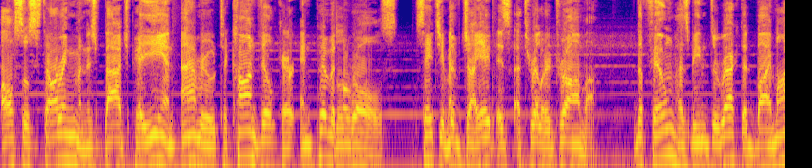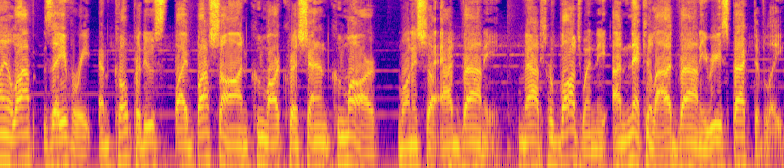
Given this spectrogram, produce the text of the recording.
Also starring Manoj Bajpayee and Amruta Khanvilkar in pivotal roles, Satyameva Jayate is a thriller drama. The film has been directed by Milap Zaveri and co-produced by Bhushan Kumar Krishan Kumar, Monisha Advani, Madhur Bhojwani and Nikhil Advani respectively.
